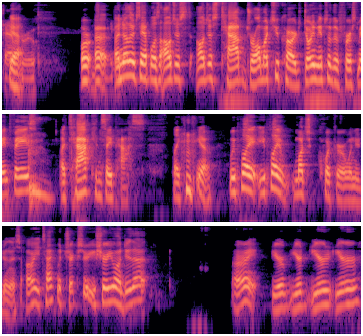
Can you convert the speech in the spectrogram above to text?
tab Yeah. through. Or uh, another example is I'll just I'll just tab, draw my two cards, don't even enter the first main phase, attack and say pass. Like you know, we play you play much quicker when you're doing this. Oh, you attack with trickster? You sure you want to do that? All right, you're you're you're you're.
